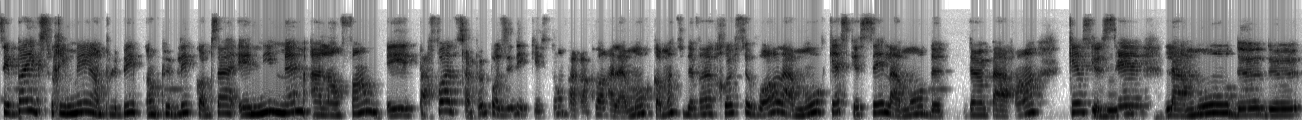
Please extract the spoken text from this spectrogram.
c'est pas exprimé en public, en public comme ça, et ni même à l'enfant. Et parfois, ça peut poser des questions par rapport à l'amour. Comment tu devrais recevoir l'amour? Qu'est-ce que c'est l'amour d'un parent? Qu'est-ce que mm-hmm. c'est l'amour de, de,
